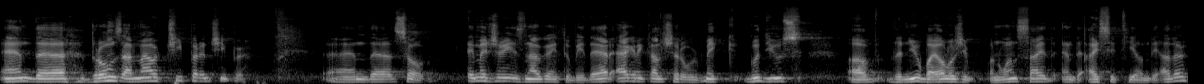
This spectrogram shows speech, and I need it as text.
And uh, drones are now cheaper and cheaper. And uh, so imagery is now going to be there. Agriculture will make good use of the new biology on one side and the ICT on the other.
